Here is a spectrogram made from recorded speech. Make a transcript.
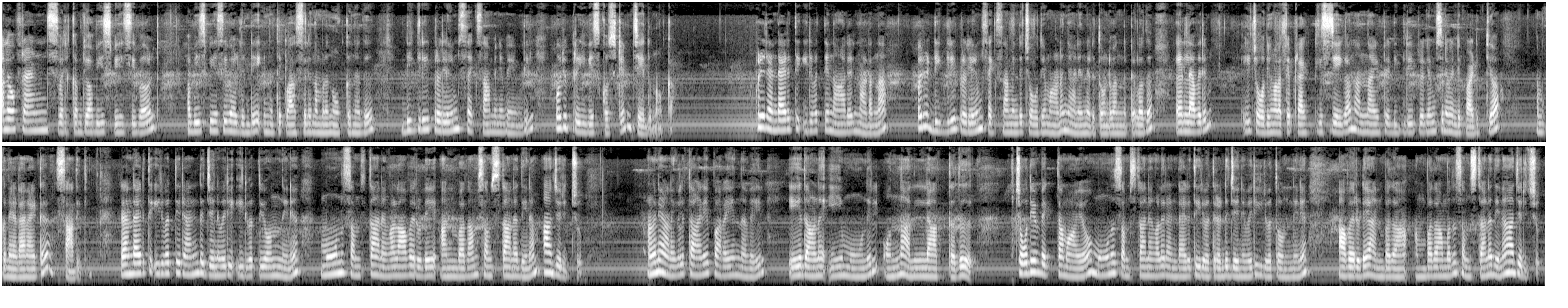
Hello friends welcome to Abees P S C world Abees P S C വേൾഡിന്റെ ഇന്നത്തെ ക്ലാസ്സിൽ നമ്മൾ നോക്കുന്നത് degree prelims എക്സാമിന് വേണ്ടി ഒരു പ്രീവിയസ് ക്വസ്റ്റ്യൻ ചെയ്തു നോക്കാം. ഇപ്പോൾ രണ്ടായിരത്തി ഇരുപത്തി നാലിൽ നടന്ന ഒരു ഡിഗ്രി പ്രിലിംസ് എക്സാമിന്റെ ചോദ്യമാണ് ഞാൻ ഇന്ന് എടുത്തുകൊണ്ട് വന്നിട്ടുള്ളത്. എല്ലാവരും ഈ ചോദ്യങ്ങളൊക്കെ പ്രാക്ടീസ് ചെയ്യുക നന്നായിട്ട് ഡിഗ്രി പ്രിലിംസിന് വേണ്ടി പഠിക്കുക. നമുക്ക് നേടാനായിട്ട് സാധിക്കും. രണ്ടായിരത്തി ഇരുപത്തി രണ്ട് ജനുവരി ഇരുപത്തി ഒന്നിന് മൂന്ന് സംസ്ഥാനങ്ങൾ അവരുടെ അൻപതാം സംസ്ഥാന ദിനം ആചരിച്ചു. അങ്ങനെയാണെങ്കിൽ താഴെ പറയുന്നവയിൽ ഏതാണ് ഈ മൂന്നിൽ ഒന്നല്ലാത്തത്? ചോദ്യം വ്യക്തമായോ? മൂന്ന് സംസ്ഥാനങ്ങൾ രണ്ടായിരത്തി ഇരുപത്തിരണ്ട് ജനുവരി ഇരുപത്തൊന്നിന് അവരുടെ അൻപതാം അമ്പതാമത് സംസ്ഥാന ദിനം ആചരിച്ചു.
